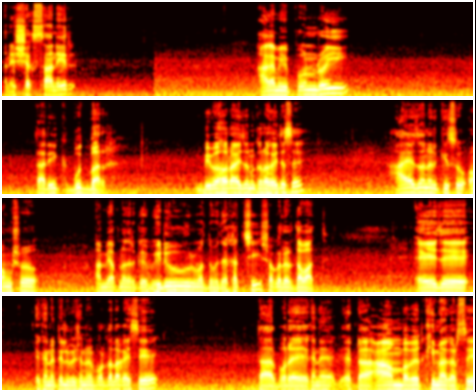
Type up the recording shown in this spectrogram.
মানে শেখ সানির আগামী পনেরোই তারিখ বুধবার বিবাহর আয়োজন করা হইতেছে। আয়োজনের কিছু অংশ আমি আপনাদেরকে ভিডিওর মাধ্যমে দেখাচ্ছি সকলের দাওয়াত। এই যে এখানে টেলিভিশনের পর্দা লাগাইছে, তারপরে এখানে একটা আমভাবে খিমা কাটছে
